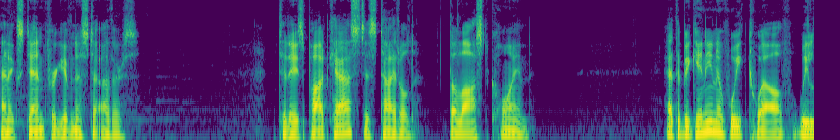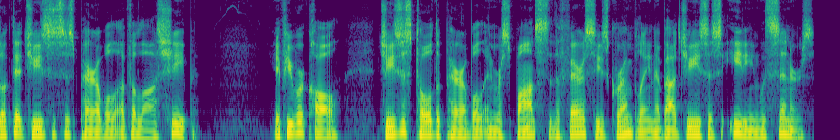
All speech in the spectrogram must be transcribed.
and extend forgiveness to others. Today's podcast is titled the lost coin. At the beginning of week 12, we looked at Jesus' parable of the lost sheep. If you recall, Jesus told the parable in response to the Pharisees' grumbling about Jesus eating with sinners.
